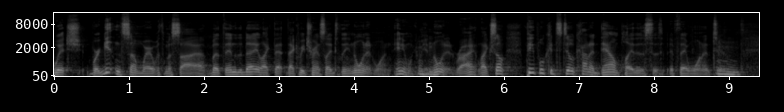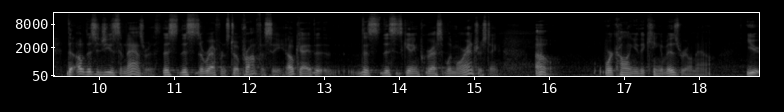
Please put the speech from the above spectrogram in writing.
which we're getting somewhere with Messiah. But at the end of the day, like that, that could be translated to the anointed one. Anyone can be anointed, right? Like some people could still kind of downplay this if they wanted to. The, oh, this is Jesus of Nazareth. This this is a reference to a prophecy. Okay, the, this this is getting progressively more interesting. Oh, we're calling you the King of Israel now. You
